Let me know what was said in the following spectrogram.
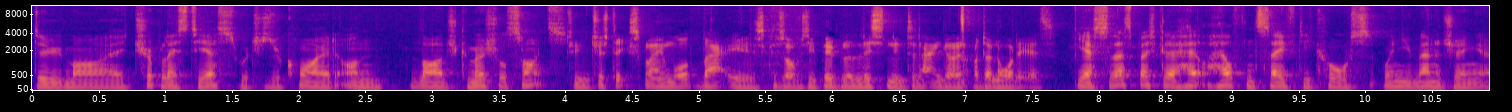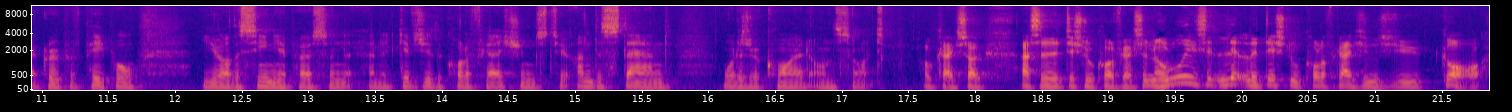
do my triple STS, which is required on large commercial sites. Can you just explain what that is? Because obviously people are listening to that and going, I don't know what it is. Yes, so that's basically a health and safety course. When you're managing a group of people, you are the senior person and it gives you the qualifications to understand what is required on site. Okay, so that's an additional qualification. And all these little additional qualifications you got,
